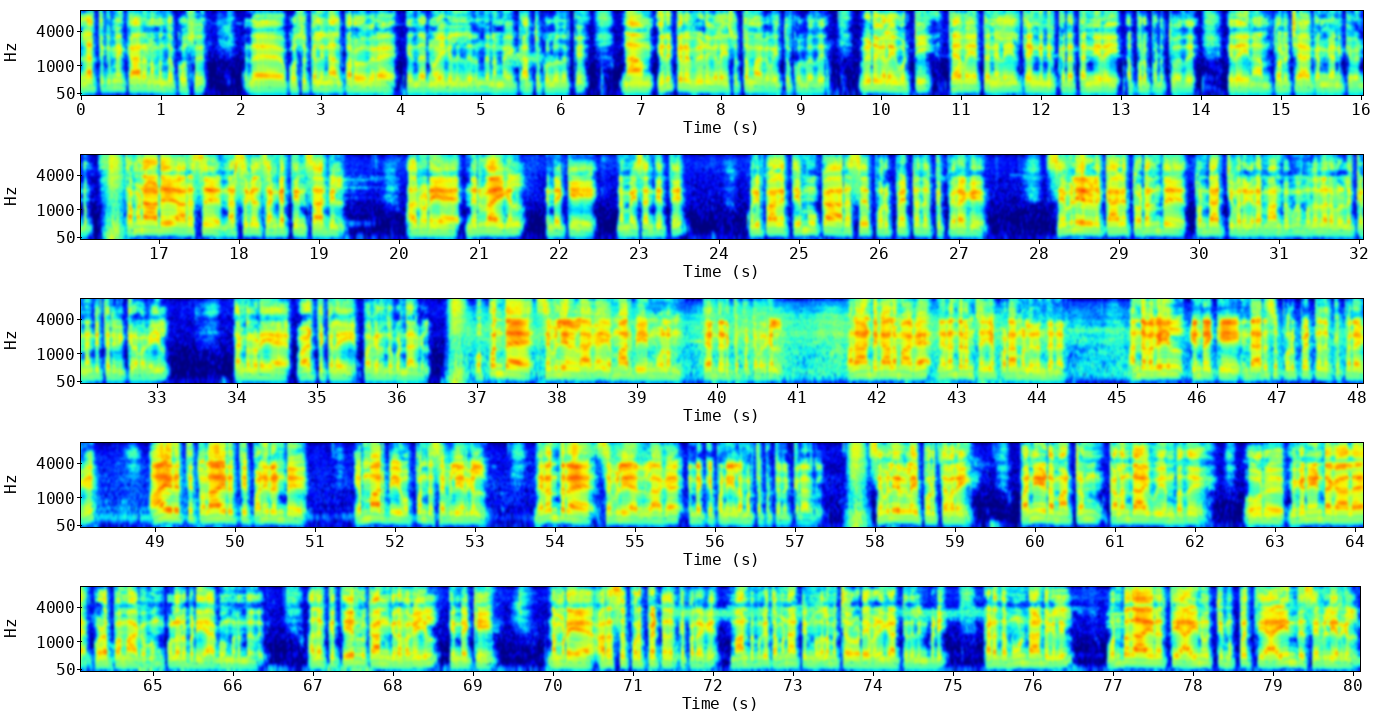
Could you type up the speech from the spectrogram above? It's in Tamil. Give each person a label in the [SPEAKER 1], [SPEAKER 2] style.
[SPEAKER 1] எல்லாத்துக்குமே காரணம் இந்த கொசு. இந்த கொசுக்களினால் பரவுகிற இந்த நோய்களிலிருந்து நம்மை காத்துக்கொள்வதற்கு நாம் இருக்கிற வீடுகளை சுத்தமாக வைத்துக்கொள்வது வீடுகளை ஒட்டி தேவையற்ற நிலையில் தேங்கி நிற்கிற தண்ணீரை அப்புறப்படுத்துவது இதை நாம் தொடர்ச்சியாக கண்காணிக்க வேண்டும். தமிழ்நாடு அரசு நர்சுகள் சங்கத்தின் சார்பில் அதனுடைய நிர்வாகிகள் இன்றைக்கு நம்மை சந்தித்து குறிப்பாக திமுக அரசு பொறுப்பேற்றதற்கு பிறகு செவிலியர்களுக்காக தொடர்ந்து தொண்டாற்றி வருகிற மாண்புமிகு முதல்வர் அவர்களுக்கு நன்றி தெரிவிக்கிற வகையில் தங்களுடைய வாழ்த்துக்களை பகிர்ந்து கொண்டார்கள். ஒப்பந்த செவிலியர்களாக எம்ஆர்பியின் மூலம் தேர்ந்தெடுக்கப்பட்டவர்கள் பல ஆண்டு காலமாக நிரந்தரம் செய்யப்படாமல் இருந்தனர். அந்த வகையில் இன்றைக்கு இந்த அரசு பொறுப்பேற்றதற்கு பிறகு ஆயிரத்தி தொள்ளாயிரத்தி பனிரெண்டு எம்ஆர்பி ஒப்பந்த செவிலியர்கள் நிரந்தர செவிலியர்களாக இன்றைக்கு பணியில் அமர்த்தப்பட்டிருக்கிறார்கள். செவிலியர்களை பொறுத்தவரை பணியிட மாற்றம் கலந்தாய்வு என்பது ஒரு மிக நீண்ட கால குழப்பமாகவும் குளறுபடியாகவும் இருந்தது. அதற்கு தீர்வு காண்கிற வகையில் இன்றைக்கு நம்முடைய அரசு பொறுப்பேற்றதற்கு பிறகு மாண்புமிகு தமிழ்நாட்டின் முதலமைச்சருடைய வழிகாட்டுதலின்படி கடந்த மூன்று ஆண்டுகளில் ஒன்பதாயிரத்தி ஐநூற்றி முப்பத்தி ஐந்து செவிலியர்கள்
